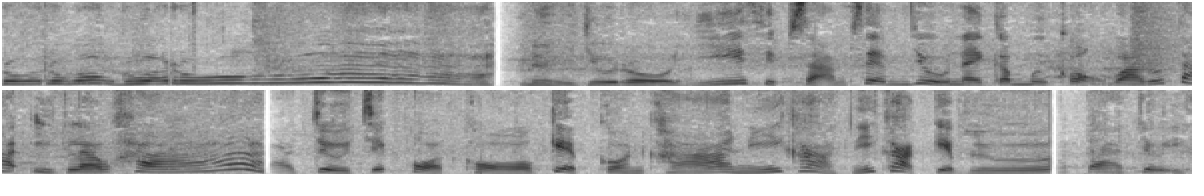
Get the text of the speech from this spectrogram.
รัวรัวรัวรัวหนึ่งยูโร 23 เซนอยู่ในกำมือของวารุตาอีกแล้วค่ะ เจอเจ็คพอตขอเก็บก่อนค่ะนี่ค่ะ นี่ค่ะเก็บเลยตาเจออีก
